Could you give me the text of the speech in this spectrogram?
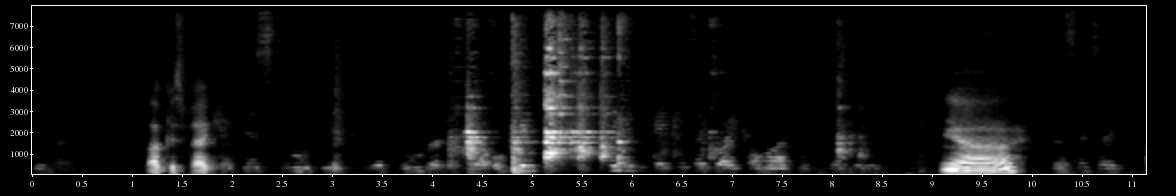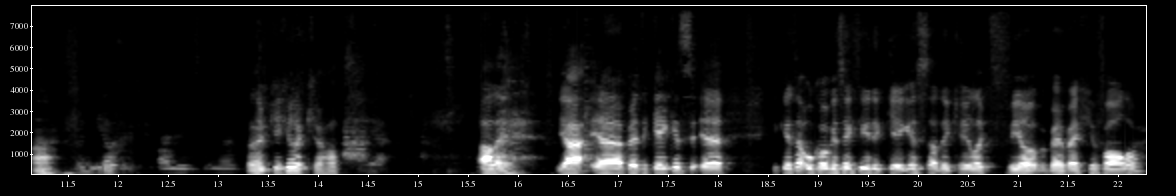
doen. Welk gesprek? Ik gisteren hoe je voelde dat je ook tegen te kijken zeg wat ik allemaal heb moeten doen. Ja. Er is niks uit. Ah. En die had ik alles gemaakt. Dan heb je geluk gehad. Ja. Allee. Ja, uh, bij de kijkers, uh, ik heb dat ook al gezegd tegen de kijkers, dat ik redelijk veel ben weggevallen.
